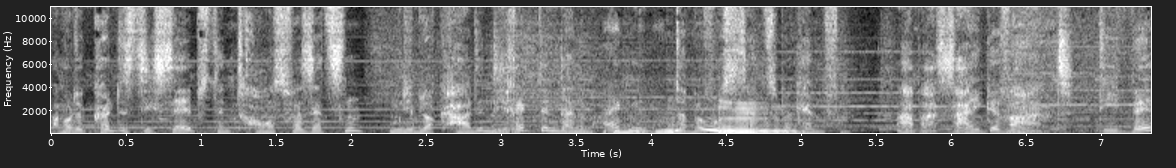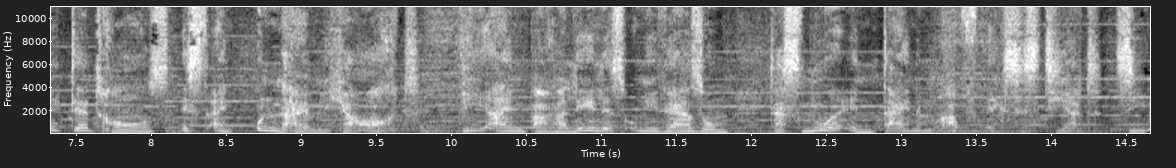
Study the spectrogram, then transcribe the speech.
Aber du könntest dich selbst in Trance versetzen, um die Blockade direkt in deinem eigenen Unterbewusstsein zu bekämpfen. Aber sei gewarnt, die Welt der Trance ist ein unheimlicher Ort. Wie ein paralleles Universum, das nur in deinem Kopf existiert. Sie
